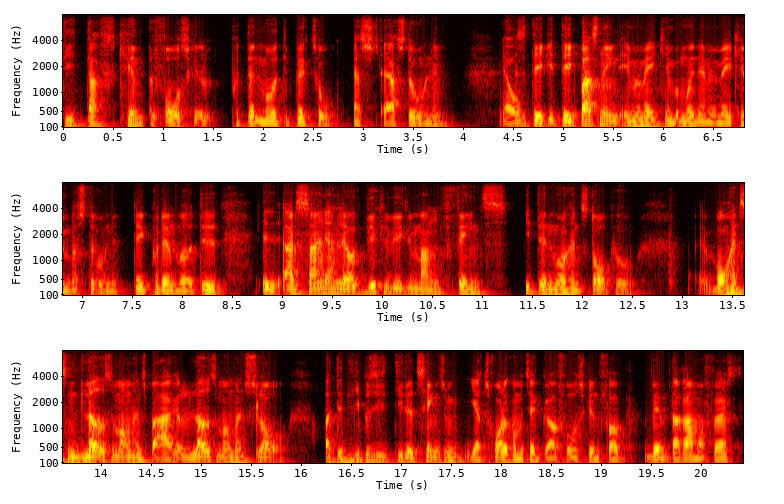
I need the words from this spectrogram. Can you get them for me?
de, der er kæmpe forskel på den måde, de begge to er, er stående. Ikke? Jo. Altså, det, er ikke, det er ikke bare sådan en MMA-kæmper mod en MMA-kæmper stående. Det er ikke på den måde. Det, Adesanya, han laver virkelig, virkelig mange feints i den måde, han står på. Øh, hvor han sådan lader som om, han sparker, eller lader som om, han slår. Og det er lige præcis de der ting, som jeg tror, der kommer til at gøre forskellen for, hvem der rammer først.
